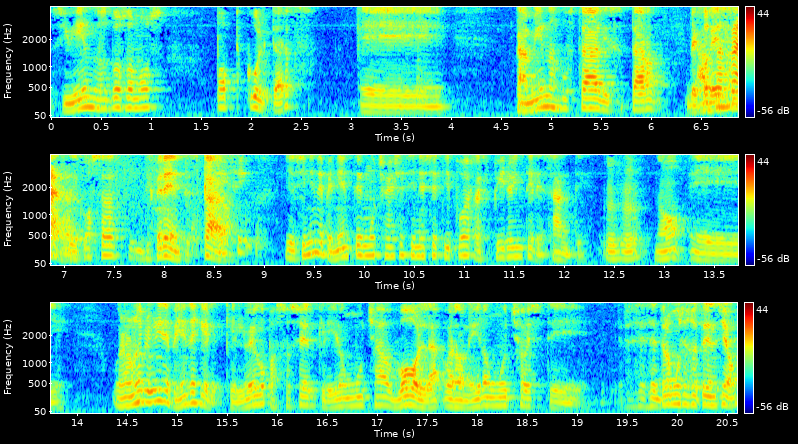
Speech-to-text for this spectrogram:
Si bien nosotros somos pop culters, eh, también nos gusta disfrutar De cosas veces raras. de cosas diferentes, claro. Sí, sí. Y el cine independiente muchas veces tiene ese tipo de respiro interesante. ¿no? Eh, bueno, una película independiente que, que luego pasó a ser que le dieron mucha bola, bueno, le dieron mucho este se centró mucho su atención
